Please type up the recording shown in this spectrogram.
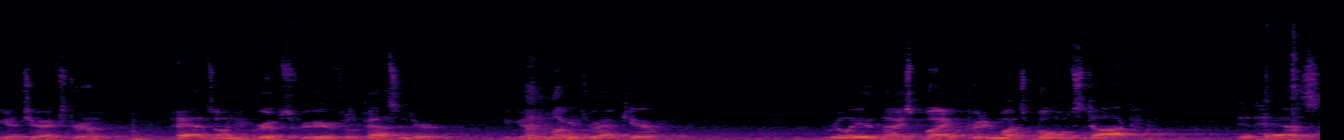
You got your extra pads on your grips for here for the passenger. You got a luggage rack here. Really a nice bike, pretty much bone stock. It has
